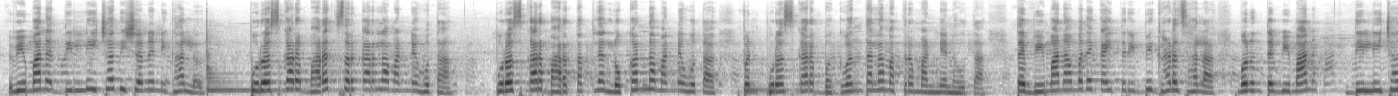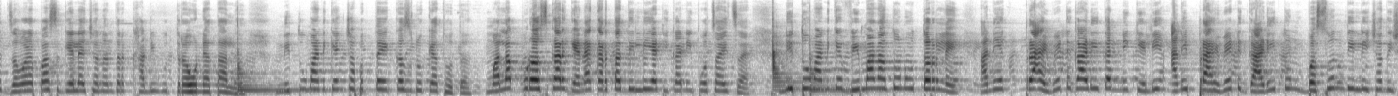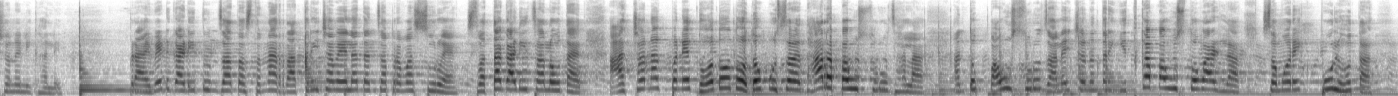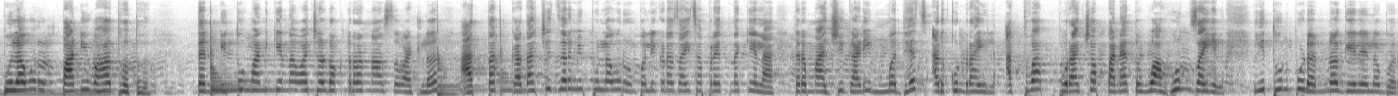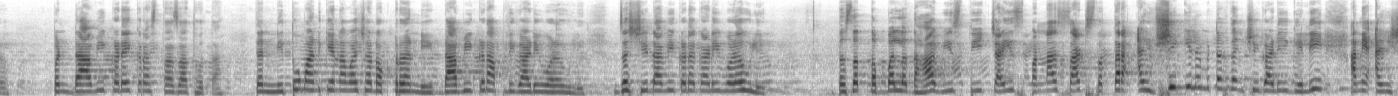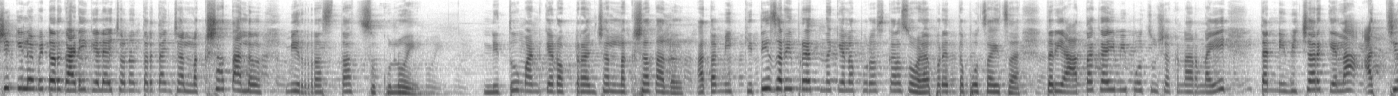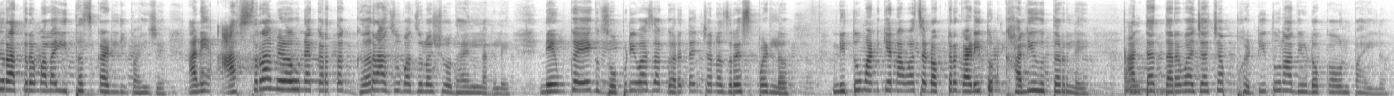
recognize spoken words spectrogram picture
विमान दिल्लीच्या दिशेने निघालं. पुरस्कार भारत सरकारला मान्य होता. पुरस्कार भारतातल्या लोकांना मान्य होता पण पुरस्कार भगवंताला मात्र मान्य नव्हता. त्या विमानामध्ये काहीतरी बिघाड झाला म्हणून ते विमान दिल्लीच्या जवळपास गेल्याच्यानंतर खाली उतरवण्यात आलं. नीतू माणकेंच्या फक्त एकच डोक्यात होतं मला पुरस्कार घेण्याकरता दिल्ली या ठिकाणी पोचायचं आहे नीतू मांडके विमानातून उतरले आणि एक प्रायव्हेट गाडी त्यांनी केली आणि प्रायव्हेट गाडीतून बसून दिल्लीच्या दिशेने निघाले. प्रायव्हेट गाडीतून जात असताना रात्रीच्या वेळेला त्यांचा प्रवास सुरू आहे. स्वतः गाडी चालवत आहेत अचानकपणे धो धो धो धो मुसळधार पाऊस सुरू झाला. आणि तो पाऊस सुरू झाल्याच्यानंतर इतका पाऊस तो वाढला. समोर एक पूल होता. पुलावरून पाणी वाहत होतं. तर नितू मांडके नावाच्या डॉक्टरांना असं वाटलं आता कदाचित जर मी पुलावरून पलीकडे जायचा प्रयत्न केला तर माझी गाडी मध्येच अडकून राहील. अथवा पुराच्या पाण्यात वाहून जाईल. इथून पुढं न गेलेलं बरं. पण डावीकडे एक रस्ता जात होता. त्या नीतू मांडके नावाच्या डॉक्टरांनी डावीकडे आपली गाडी वळवली. जशी डावीकडे गाडी वळवली तसं तब्बल दहा वीस तीस चाळीस पन्नास साठ सत्तर ऐंशी किलोमीटर त्यांची गाडी गेली. आणि ऐंशी किलोमीटर गाडी गेल्याच्यानंतर त्यांच्या लक्षात आलं मी रस्ता चुकलोय. नीतू मांडके डॉक्टरांच्या लक्षात आलं. आता मी किती जरी प्रयत्न केला पुरस्कार सोहळ्यापर्यंत पोचायचा तरी आता काही मी पोचू शकणार नाही. त्यांनी विचार केला आजची रात्र मला इथंच काढली पाहिजे. आणि आसरा मिळवण्याकरता घर आजूबाजूला शोधायला लागले. नेमकं एक झोपडीवाजा घर त्यांच्या नजरेस पडलं. नीतू मांडके नावाचे डॉक्टर गाडीतून खाली उतरले आणि त्या दरवाजाच्या फटीतून आधी डोकावून पाहिलं.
